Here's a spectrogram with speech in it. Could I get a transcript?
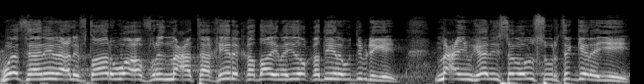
Wahaanina aliftaaru waa afurid maca taakhiiri qadaa'ina iyadoo qadiina uu dibdhigay maca imkaani isagoo u suurtogelayey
